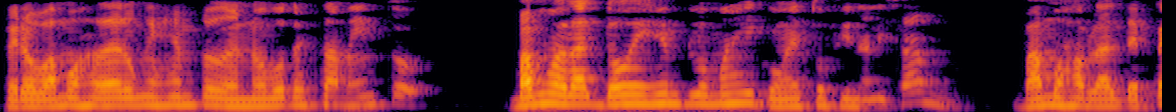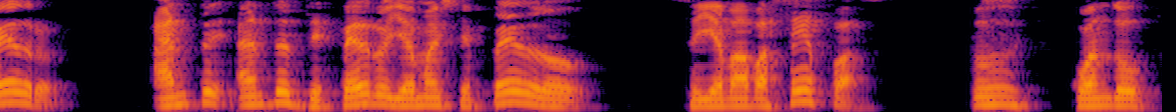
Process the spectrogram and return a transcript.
Pero vamos a dar un ejemplo del Nuevo Testamento. Vamos a dar dos ejemplos más y con esto finalizamos. Vamos a hablar de Pedro. Antes, antes de Pedro llamarse Pedro, se llamaba Cefas. Entonces, cuando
